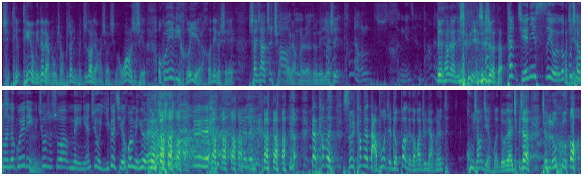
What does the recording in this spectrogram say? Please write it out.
挺挺挺有名的两个偶像，不知道你们知道两个消息吗？忘了是谁了。哦，龟梨和也和那个谁山下智久哦两个人，对不对，也是他们两个很年纪很大了。对他们俩就是也是很大。他杰尼斯有一个不成文的规定，嗯就是说每年只有一个结婚名额。对对对对对，但他们，所以他们要打破这个 bug 的话，就两个人互相结婚，对不对？就是就如果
